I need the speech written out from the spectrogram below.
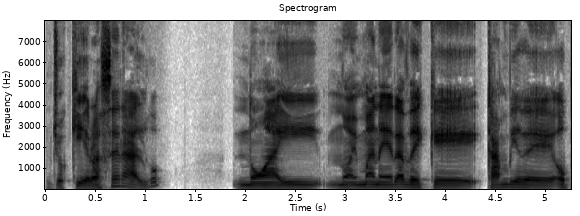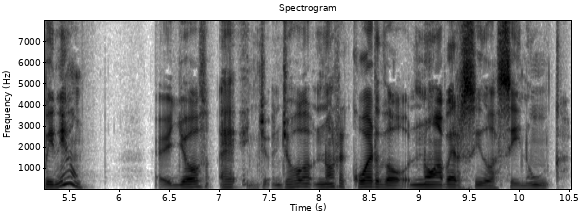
yo quiero hacer algo, no hay, no hay manera de que cambie de opinión. Eh, eh, yo, yo, no recuerdo no haber sido así nunca.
